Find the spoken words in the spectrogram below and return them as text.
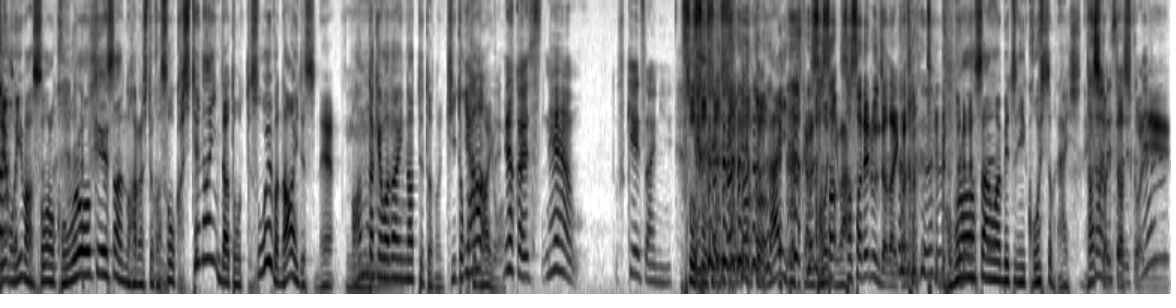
でも今その小室圭さんの話とかそうかしてないんだと思ってそういえばないですね。うん。あんだけ話題になってたのに聞いたいことないわ。やなんかね不経済に。そうそうそうそう。なんかないですから日刺刺されるんじゃないかな小室さんは別に皇室でもないしね。確かに確かに、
